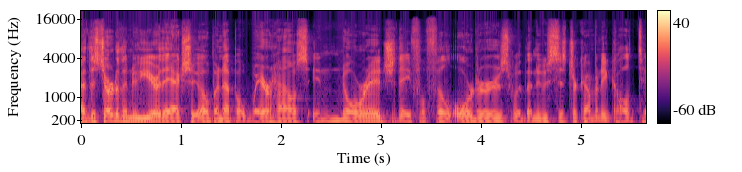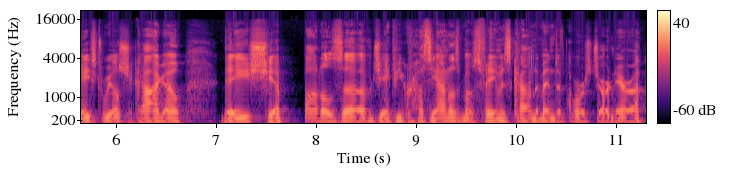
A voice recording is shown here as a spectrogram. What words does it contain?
At the start of the new year, they actually opened up a warehouse in Norridge. They fulfill orders with a new sister company called Taste Real Chicago. They ship bottles of JP Graziano's most famous condiment, of course, Giardiniera,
